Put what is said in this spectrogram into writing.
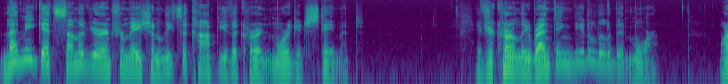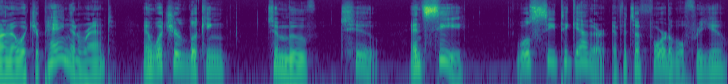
Let me get some of your information, at least a copy of the current mortgage statement. If you're currently renting, need a little bit more. Want to know what you're paying in rent and what you're looking to move to. And see, we'll see together if it's affordable for you.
